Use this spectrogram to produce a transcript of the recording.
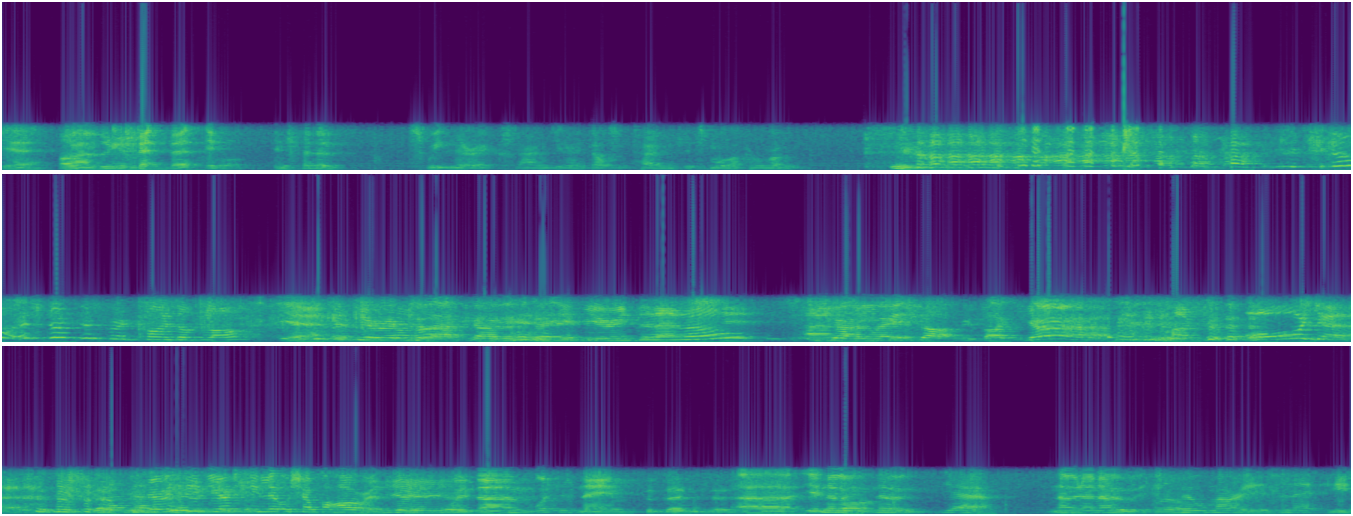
Yeah. I Um, except that if instead of sweet lyrics and you know dulcet tones, it's more like a rope. still, it's still different kind of love. Yeah. If you're into that kind of thing. if you're into that No. shit. Um, Try and you wake up, he's like, yeah! oh yeah. Have you ever seen, you ever seen Little Shop of Horrors? Yeah, yeah, yeah. with um, what's his name? the dentist. Uh, yeah, no, no, yeah. No, no, no, it's Well? Bill Murray, isn't it? He's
